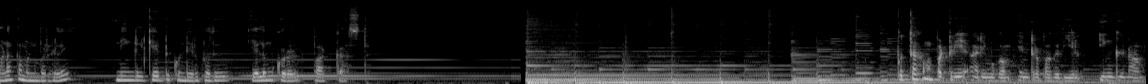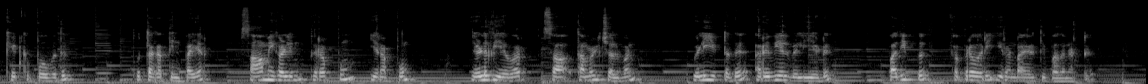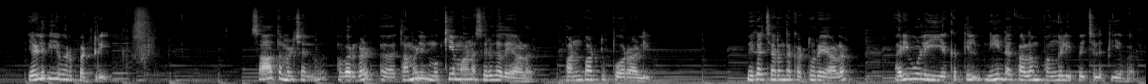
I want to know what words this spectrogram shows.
வணக்கம் நண்பர்களே. நீங்கள் கேட்டுக்கொண்டிருப்பது எலும் குரல் பாட்காஸ்ட். புத்தகம் பற்றிய அறிமுகம் என்ற பகுதியில் இங்கு நாம் கேட்கப் போவது புத்தகத்தின் பெயர் சாமிகளின் பிறப்பும் இறப்பும். எழுதியவர் சா. தமிழ்ச்செல்வன். வெளியிட்டது அறிவியல் வெளியீடு. பதிப்பு பிப்ரவரி இரண்டாயிரத்தி பதினெட்டு. எழுதியவர் பற்றி சா. தமிழ்ச்செல்வன் அவர்கள் தமிழின் முக்கியமான சிறுகதையாளர் பண்பாட்டு போராளி மிகச்சிறந்த கட்டுரையாளர் அறிவொளி இயக்கத்தில் நீண்ட காலம் பங்களிப்பை செலுத்தியவர்.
